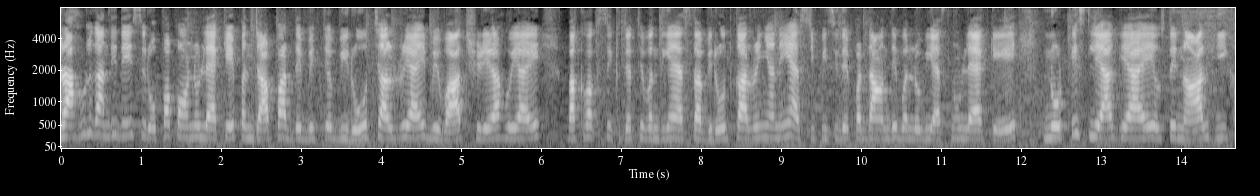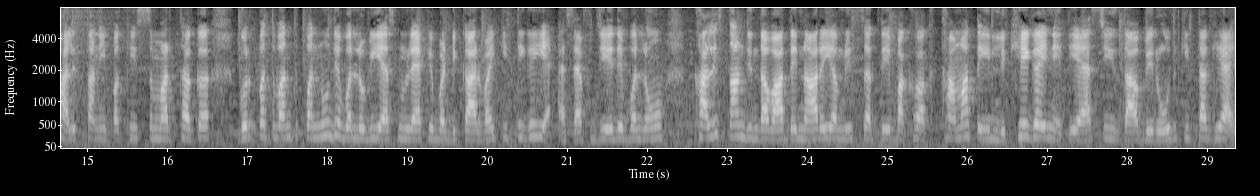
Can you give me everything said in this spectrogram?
ਰਾਹੁਲ ਗਾਂਧੀ ਦੇ ਸਿਰੋਪਾ ਪਾਉਣ ਨੂੰ ਲੈ ਕੇ ਪੰਜਾਬ ਭਰ ਦੇ ਵਿੱਚ ਵਿਰੋਧ ਚੱਲ ਰਿਹਾ ਹੈ ਵਿਵਾਦ ਛਿੜਿਆ ਹੋਇਆ ਹੈ ਵੱਖ-ਵੱਖ ਸਿੱਖ ਜਥੇਬੰਦੀਆਂ ਇਸ ਦਾ ਵਿਰੋਧ ਕਰ ਰਹੀਆਂ ਨੇ। ਐਸਜੀਪੀਸੀ ਦੇ ਪ੍ਰਧਾਨ ਦੇ ਵੱਲੋਂ ਵੀ ਇਸ ਨੂੰ ਲੈ ਕੇ ਨੋਟਿਸ ਲਿਆ ਗਿਆ ਹੈ ਉਸ ਦੇ ਨਾਲ ਹੀ ਖਾਲਿਸਤਾਨੀ ਪੱਖੀ ਸਮਰਥਕ ਗੁਰਪਤਵੰਤ ਪੰਨੂ ਦੇ ਵੱਲੋਂ ਵੀ ਇਸ ਨੂੰ ਲੈ ਕੇ ਵੱਡੀ ਕਾਰਵਾਈ ਕੀਤੀ ਗਈ ਹੈ। ਐਸਐਫਜੇ ਦੇ ਵੱਲੋਂ ਖਾਲਿਸਤਾਨ ਜਿੰਦਾਬਾਦ ਦੇ ਨਾਅਰੇ ਅੰਮ੍ਰਿਤਸਰ ਦੇ ਵੱਖ-ਵੱਖ ਥਾਵਾਂ ਤੇ ਲਿਖੇ ਗਏ ਨੇ ਤੇ ਇਸ ਚੀਜ਼ ਦਾ ਵਿਰੋਧ ਕੀਤਾ ਗਿਆ ਹੈ।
